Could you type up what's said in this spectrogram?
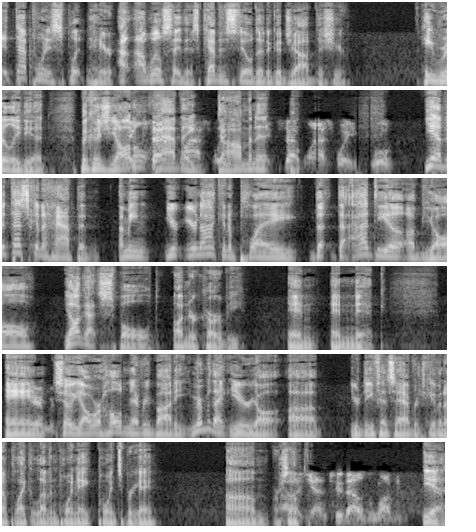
at that point, it's splitting hair. I, I will say this: Kevin Steele did a good job this year. He really did because y'all don't have a week. dominant. Except last week. Yeah, but that's going to happen. I mean, you're you're not going to play the the idea of y'all. Y'all got spoiled under Kirby and and Nick, and so y'all were holding everybody. Remember that year, y'all. Uh, your defense average giving up like 11.8 points per game, um, or Uh, something. yeah, 2011. Yeah.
